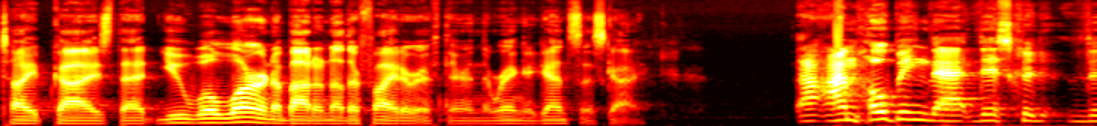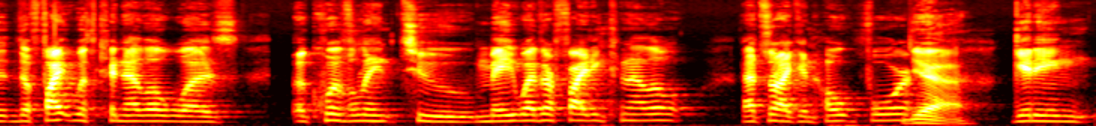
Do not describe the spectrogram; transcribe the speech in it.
type guys that you will learn about another fighter if they're in the ring against this guy. I'm hoping that this could the, the fight with Canelo was equivalent to Mayweather fighting Canelo. That's what I can hope for. Yeah, Getting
